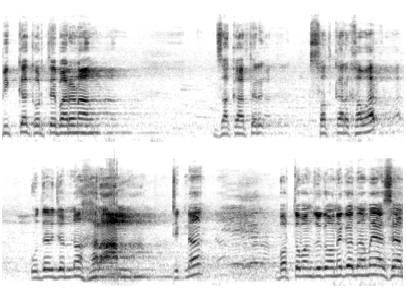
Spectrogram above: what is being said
ভিক্ষা করতে পারে না। জাকাতের সৎকার খাওয়ার ওদের জন্য হারাম, ঠিক না? বর্তমান যুগে অনেকে নামে আছেন,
